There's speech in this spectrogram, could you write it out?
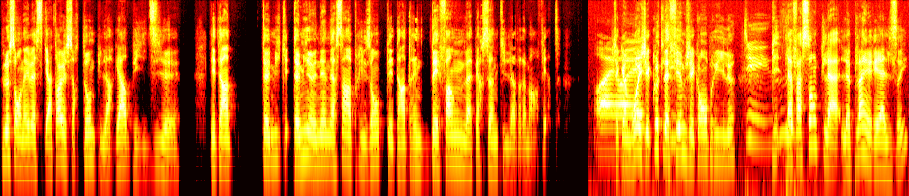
Puis là, son investigateur, il se retourne, puis il le regarde, puis il dit euh, T'as mis, mis un innocent en prison, puis t'es en train de défendre la personne qui l'a vraiment fait. Ouais. C'est comme, ouais, j'écoute le film, j'ai compris, là. Puis la façon que la- le plan est réalisé,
